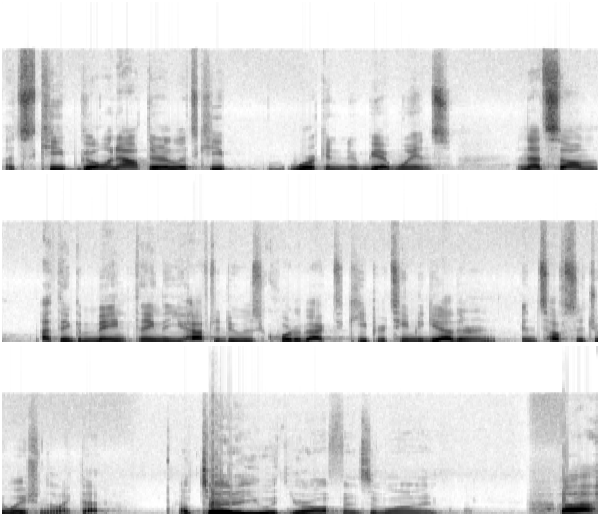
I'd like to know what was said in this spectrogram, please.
Let's keep going out there. Let's keep working to get wins. And that's, um, I think, the main thing that you have to do as a quarterback to keep your team together in, in tough situations like that. How tight are you with your offensive line? Uh,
